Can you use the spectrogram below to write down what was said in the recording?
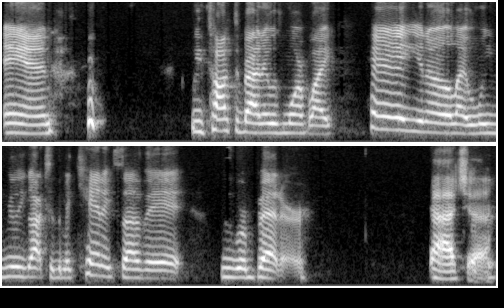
and we talked about it. it. Was more of like, hey, you know, like when we really got to the mechanics of it, we were better. Gotcha.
